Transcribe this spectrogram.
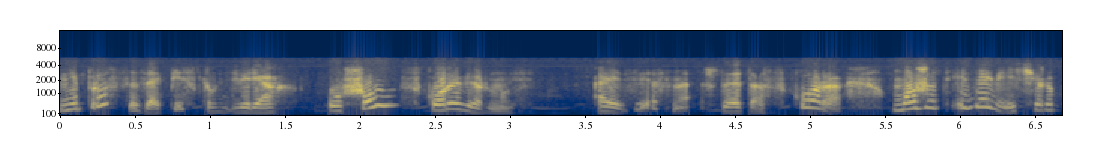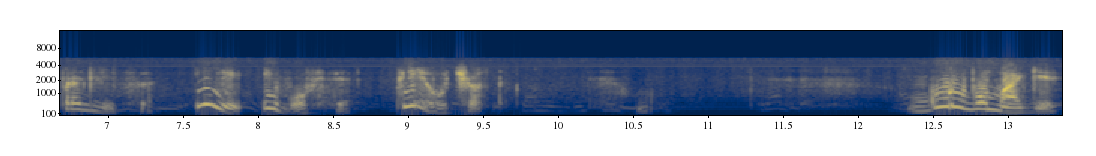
ни просто записка в дверях «Ушел, скоро вернусь». А известно, что это «скоро» может и до вечера продлиться, или и вовсе переучет. Гуру бумаги,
